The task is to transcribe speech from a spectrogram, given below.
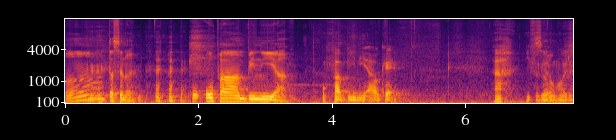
Und das ist der neue. O Opa Binia. Upabinia, okay. Ach, die Verwirrung heute.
